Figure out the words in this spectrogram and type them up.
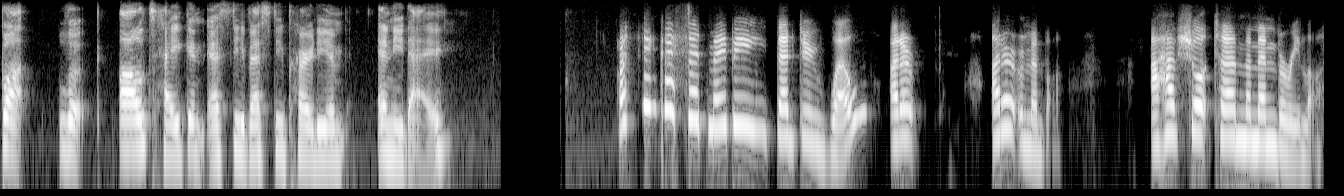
But look, I'll take an Esty Bestie podium any day. I think I said maybe they'd do well. I don't I don't remember. I have short term memory loss.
